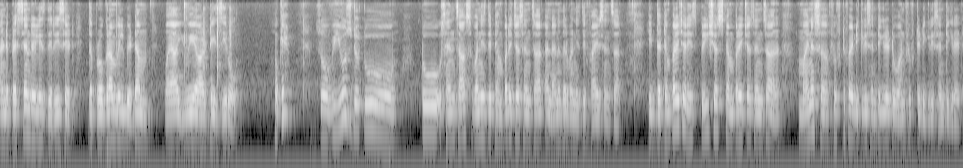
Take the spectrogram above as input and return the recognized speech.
and press and release the reset, the program will be dumped via UART 0. Okay, so we used two two sensors one is the temperature sensor and another one is the fire sensor. If the temperature is precious temperature sensor uh, 55 degree centigrade to 150 degree centigrade.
